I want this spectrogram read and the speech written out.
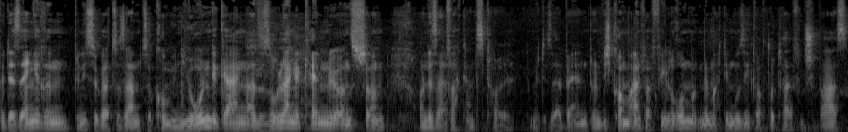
Mit der Sängerin bin ich sogar zusammen zur Kommunion gegangen. Also so lange kennen wir uns schon. Und das ist einfach ganz toll mit dieser Band. Und ich komme einfach viel rum und mir macht die Musik auch total viel Spaß.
